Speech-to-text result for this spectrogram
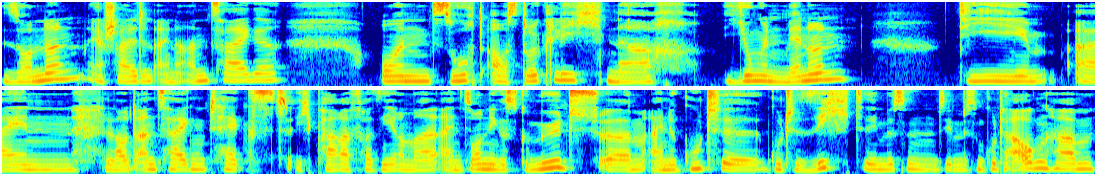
sondern er schaltet eine Anzeige und sucht ausdrücklich nach jungen Männern, die ein, laut Anzeigentext, ich paraphrasiere mal, ein sonniges Gemüt, ähm, eine gute, gute Sicht, sie müssen, sie müssen gute Augen haben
